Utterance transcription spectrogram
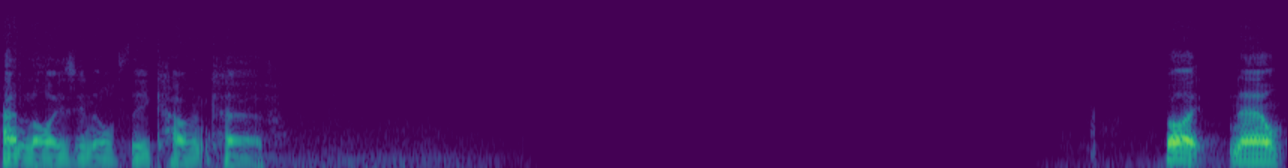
analysing of the current curve. Right, now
